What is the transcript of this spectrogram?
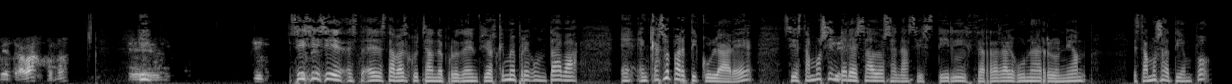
de trabajo, ¿no? ¿Y? Sí, sí, sí, estaba escuchando Prudencio. Es que me preguntaba, eh, en caso particular, ¿eh? si estamos sí. interesados en asistir y cerrar alguna reunión, ¿estamos a tiempo?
